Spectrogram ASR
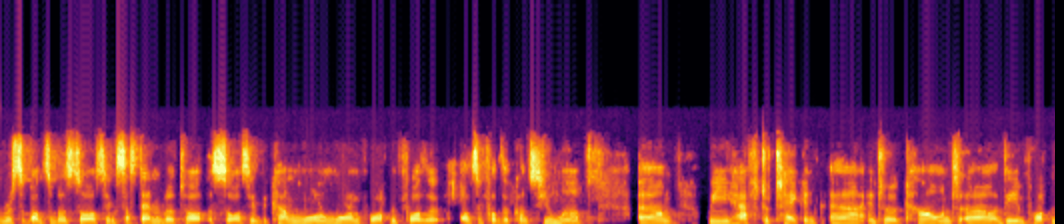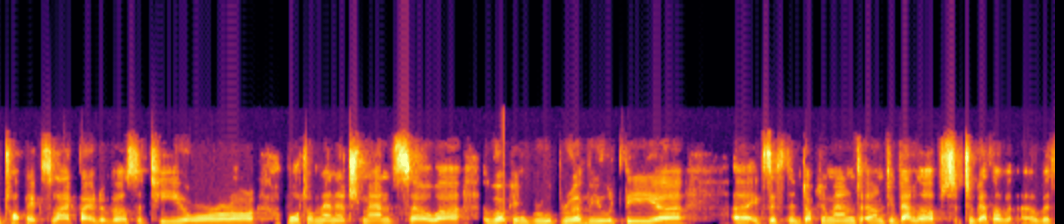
responsible sourcing, sustainable sourcing become more and more important for the also for the consumer. Um, we have to take in, uh, into account uh, the important topics like biodiversity or uh, water management. So uh, a working group reviewed the uh, existing document and developed together with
